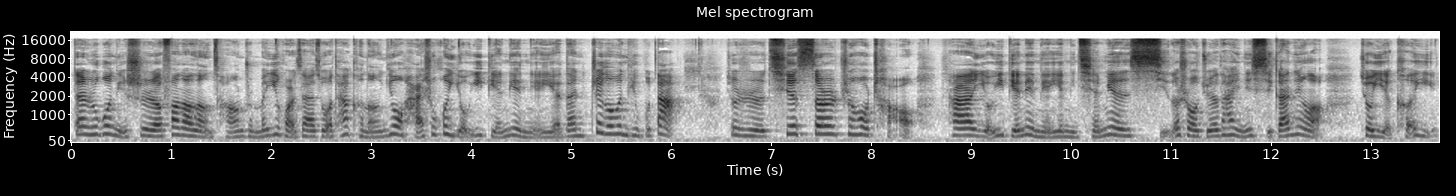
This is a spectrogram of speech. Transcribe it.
但如果你是放到冷藏，准备一会儿再做，它可能又还是会有一点点粘液。但这个问题不大，就是切丝儿之后炒，它有一点点粘液，你前面洗的时候觉得它已经洗干净了，就也可以。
